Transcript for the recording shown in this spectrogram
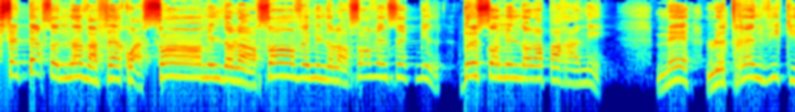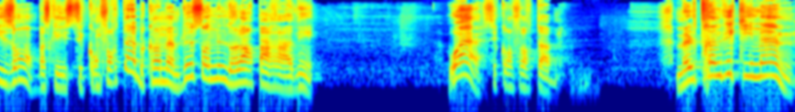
Cette personne-là va faire quoi? 100 000 dollars, 120 000 dollars, 125 000, 200 000 dollars par année. Mais le train de vie qu'ils ont, parce que c'est confortable quand même, 200 000 dollars par année. Ouais, c'est confortable. Mais le train de vie qu'ils mènent,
